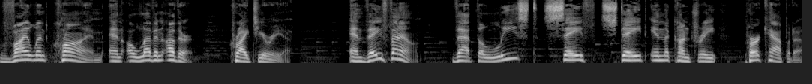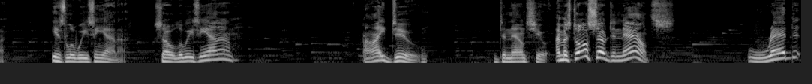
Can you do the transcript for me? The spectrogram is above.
violent crime and 11 other criteria. And they found that the least safe state in the country per capita is Louisiana. So, Louisiana, I do denounce you. I must also denounce red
